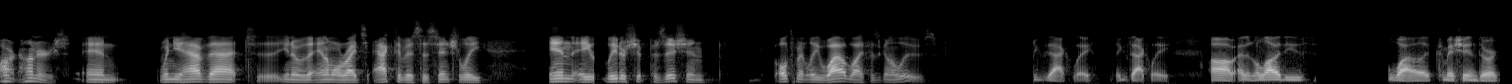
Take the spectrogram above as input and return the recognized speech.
aren't hunters, and when you have that, uh, you know, the animal rights activists essentially in a leadership position, ultimately wildlife is going to lose. Exactly, exactly. Um, and in a lot of these wildlife commissions or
